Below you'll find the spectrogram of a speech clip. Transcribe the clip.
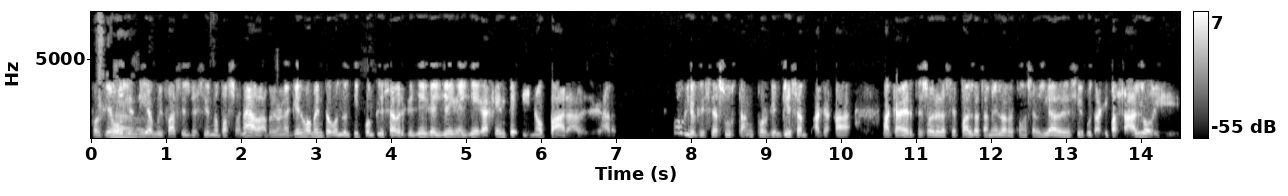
Porque Claro. hoy en día es muy fácil decir no pasó nada, pero en aquel momento cuando el tipo empieza a ver que llega y llega y llega gente y no para de llegar, obvio que se asustan, porque empiezan a, a, a caerte sobre las espaldas también la responsabilidad de decir, puta, aquí pasa algo y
